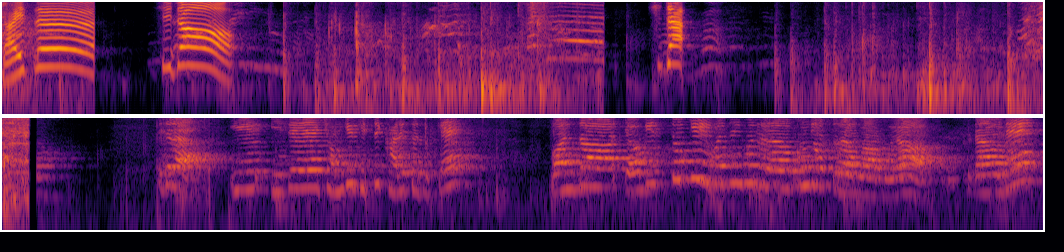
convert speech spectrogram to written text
나이스. 시작. 시작. 얘들아 이, 이제 경기 규칙 가르쳐 줄게. 먼저 여기 조끼 입은 친구들은 공격수라고 하고요. 그 다음에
